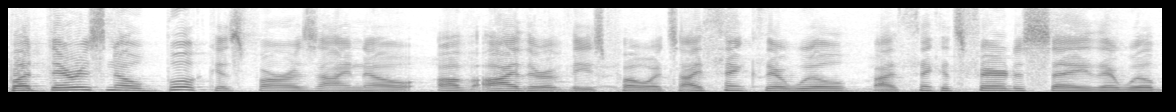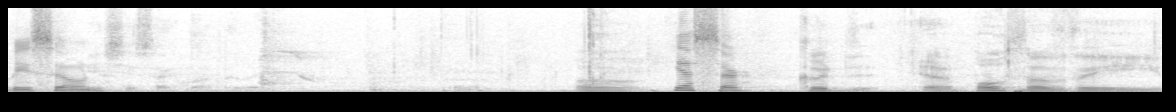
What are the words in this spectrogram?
But there is no book, as far as I know, of either of these poets. I think there will. I think it's fair to say there will be soon. Uh, yes, sir. Could uh, both of the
